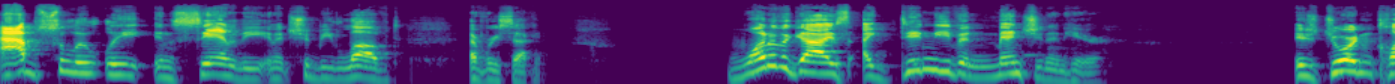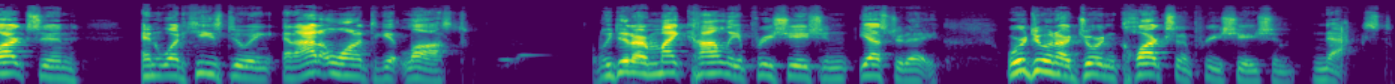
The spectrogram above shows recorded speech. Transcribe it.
absolutely insanity and it should be loved every second. One of the guys I didn't even mention in here is Jordan Clarkson and what he's doing and I don't want it to get lost. We did our Mike Conley appreciation yesterday. We're doing our Jordan Clarkson appreciation next.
